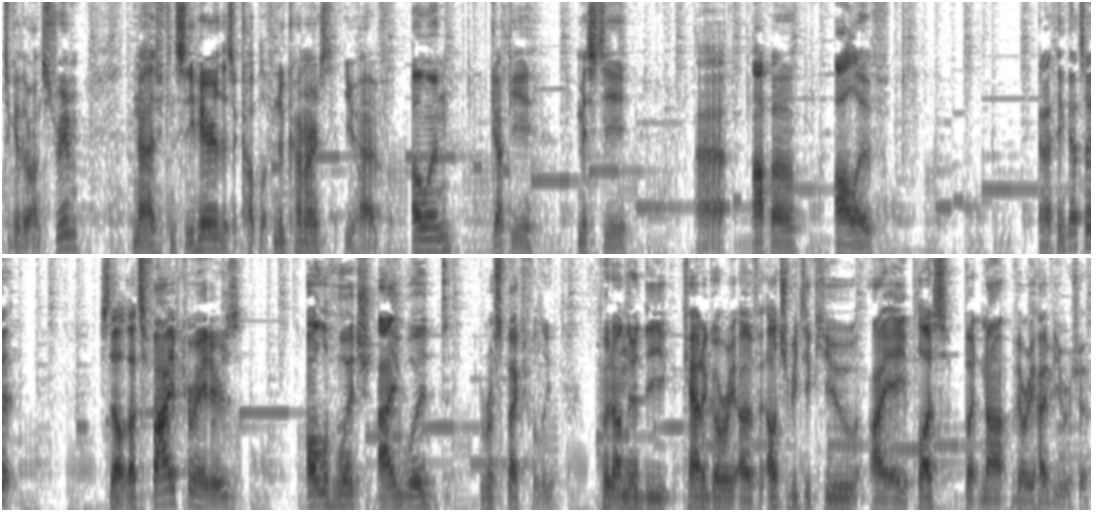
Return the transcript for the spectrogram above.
together on stream. Now, as you can see here, there's a couple of newcomers. You have Owen, Gucky, Misty, uh, Oppo, Olive, and I think that's it. So that's five creators, all of which I would respectfully put under the category of LGBTQIA+, but not very high viewership.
